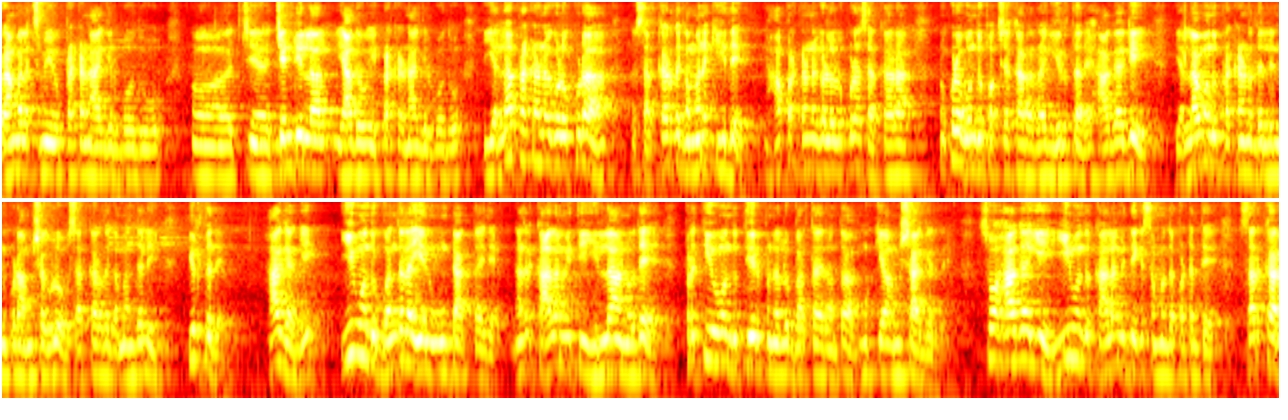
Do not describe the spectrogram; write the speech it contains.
ರಾಮಲಕ್ಷ್ಮಿ ಪ್ರಕರಣ ಆಗಿರ್ಬೋದು ಚಂಡಿಲಾಲ್ ಯಾದವ್ ಈ ಪ್ರಕರಣ ಆಗಿರ್ಬೋದು, ಈ ಎಲ್ಲ ಪ್ರಕರಣಗಳು ಕೂಡ ಸರ್ಕಾರದ ಗಮನಕ್ಕೆ ಇದೆ. ಆ ಪ್ರಕರಣಗಳಲ್ಲೂ ಕೂಡ ಸರ್ಕಾರ ಕೂಡ ಒಂದು ಪಕ್ಷಕಾರರಾಗಿ ಇರ್ತಾರೆ. ಹಾಗಾಗಿ ಎಲ್ಲ ಒಂದು ಪ್ರಕರಣದಲ್ಲಿನೂ ಕೂಡ ಅಂಶಗಳು ಸರ್ಕಾರದ ಗಮನದಲ್ಲಿ ಇರ್ತದೆ. ಹಾಗಾಗಿ ಈ ಒಂದು ಗೊಂದಲ ಏನು ಉಂಟಾಗ್ತಾ ಇದೆ? ಅಂದರೆ ಕಾಲಮಿತಿ ಇಲ್ಲ ಅನ್ನೋದೇ ಪ್ರತಿಯೊಂದು ತೀರ್ಪಿನಲ್ಲೂ ಬರ್ತಾ ಇರುವಂಥ ಮುಖ್ಯ ಅಂಶ ಆಗಿರುತ್ತೆ. ಸೊ ಹಾಗಾಗಿ ಈ ಒಂದು ಕಾಲಮಿತಿಗೆ ಸಂಬಂಧಪಟ್ಟಂತೆ ಸರ್ಕಾರ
